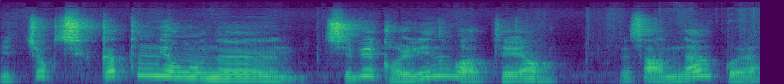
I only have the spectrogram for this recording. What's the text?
이쪽 집 같은 경우는 집에 걸리는 것 같아요. 그래서 안 나올 거야.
